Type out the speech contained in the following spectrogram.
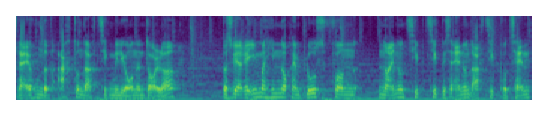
388 Millionen Dollar. Das wäre immerhin noch ein Plus von 79 bis 81 Prozent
